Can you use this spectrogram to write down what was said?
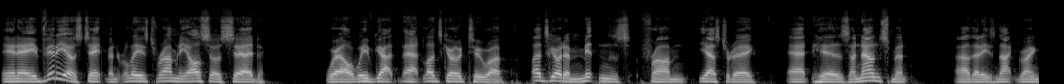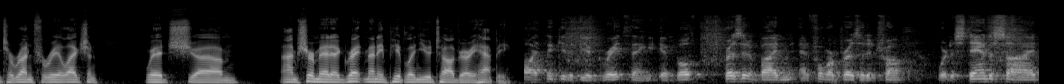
In a video statement released, Romney also said, "Well, we've got that. Let's go to uh, let's go to Mittens from yesterday at his announcement uh, that he's not going to run for reelection, which um, I'm sure made a great many people in Utah very happy. I think it would be a great thing if both President Biden and former President Trump were to stand aside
